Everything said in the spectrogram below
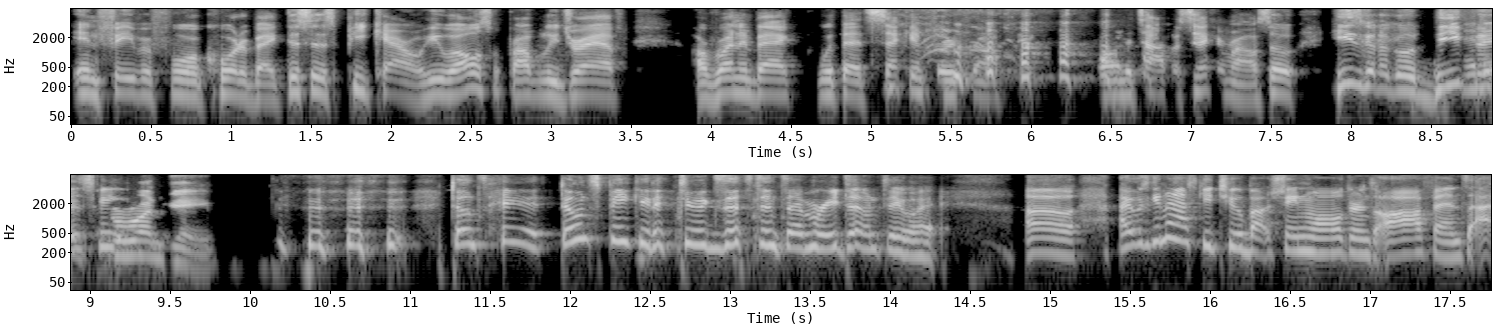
in favor for a quarterback. This is Pete Carroll. He will also probably draft a running back with that second first round on the top of second round. So he's going to go defense for run game. Don't say it. Don't speak it into existence, Emory. Don't do it. Uh, I was going to ask you too about Shane Waldron's offense. I,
